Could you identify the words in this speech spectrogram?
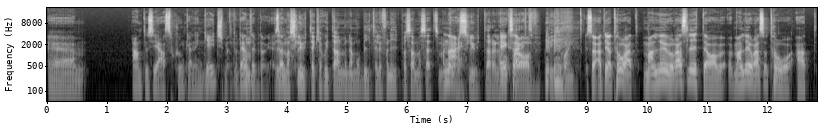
eh, entusiasm, sjunkande engagement och den Om, typen av grejer. Så man slutar kanske inte använda mobiltelefoni på samma sätt som man nej, kanske slutar eller exakt. hoppar av bitcoin. Så att jag tror att man luras lite av, man luras att tro att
